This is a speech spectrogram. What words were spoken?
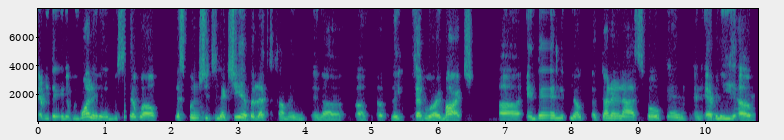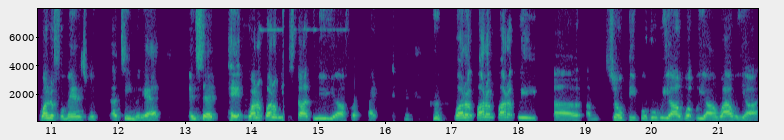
everything that we wanted, and we said, well, let's push it to next year, but let's come in in uh, uh, uh, late February, March. and then, you know, Gunna and I spoke, and, and Ebony, a wonderful management team that he had, and said, "Hey, why don't why don't we start the new year off right? why don't why don't why don't we uh, um, show people who we are, what we are, and why we are.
